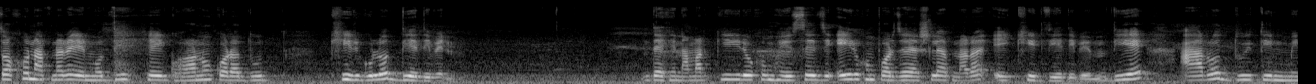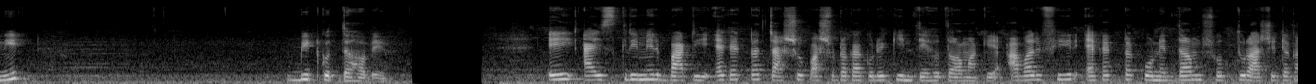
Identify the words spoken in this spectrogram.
তখন আপনারা এর মধ্যে সেই ঘন করা দুধ ক্ষীরগুলো দিয়ে দিবেন। দেখেন আমার কী রকম হয়েছে যে এই রকম পর্যায়ে আসলে আপনারা এই ক্ষীর দিয়ে দিবেন। দিয়ে আরও দুই তিন মিনিট বিট করতে হবে। এই আইসক্রিমের বাটি এক একটা চারশো পাঁচশো টাকা করে কিনতে হতো আমাকে। আবার ফির এক একটা কোণের দাম সত্তর আশি টাকা,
